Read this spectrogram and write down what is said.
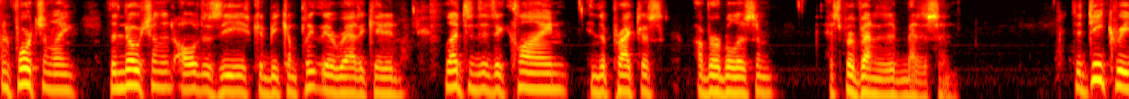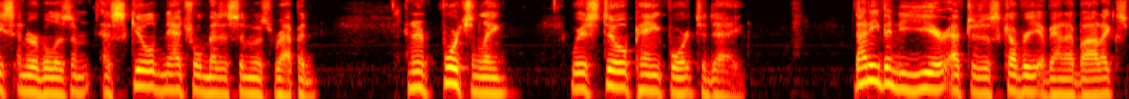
Unfortunately, the notion that all disease could be completely eradicated led to the decline in the practice of herbalism as preventative medicine. The decrease in herbalism as skilled natural medicine was rapid, and unfortunately, we're still paying for it today. Not even a year after the discovery of antibiotics,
